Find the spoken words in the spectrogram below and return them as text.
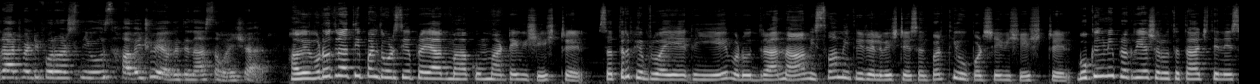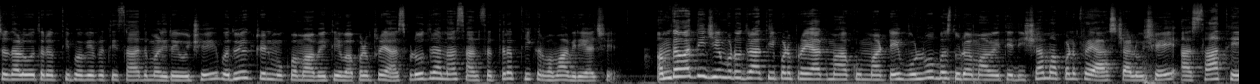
Vadodara twenty four hours news હવે જોઈએ અગત્યના સમાચાર. હવે વડોદરાથી પણ દોડશે પ્રયાગ મહાકુંભ માટે વિશેષ ટ્રેન. સત્તર ફેબ્રુઆરીએ વડોદરાના વિશ્વામિત્રી રેલવે સ્ટેશન પરથી ઉપડશે વિશેષ ટ્રેન. બુકિંગની પ્રક્રિયા શરૂ થતાં જ તેને શ્રદ્ધાળુઓ તરફથી ભવ્ય પ્રતિસાદ મળી રહ્યો છે. વધુ એક ટ્રેન મૂકવામાં આવે તેવા પણ પ્રયાસ વડોદરાના સાંસદ તરફથી કરવામાં આવી રહ્યા છે. અમદાવાદની જેમ વડોદરાથી પણ પ્રયાગ મહાકુંભ માટે વોલ્વો બસ દોડવામાં આવે તે દિશામાં પણ પ્રયાસ ચાલુ છે. આ સાથે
